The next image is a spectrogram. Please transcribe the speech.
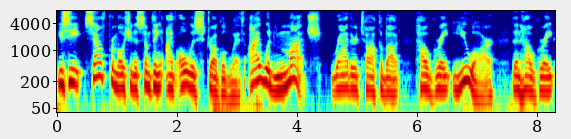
You see, self promotion is something I've always struggled with. I would much rather talk about how great you are than how great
